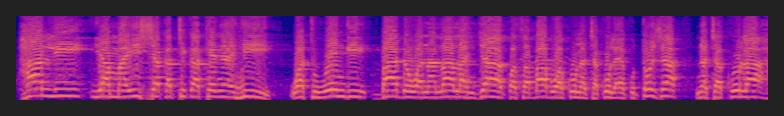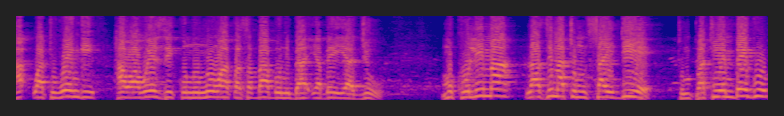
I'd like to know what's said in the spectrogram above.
hali ya maisha katika Kenya hii, watu wengi bado wanalala njaa kwa sababu hakuna chakula ya kutosha, na chakula ha, watu wengi hawawezi kununua kwa sababu ni ya bei ya juu. Mkulima lazima tumsaidie, tumpatie mbegu,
